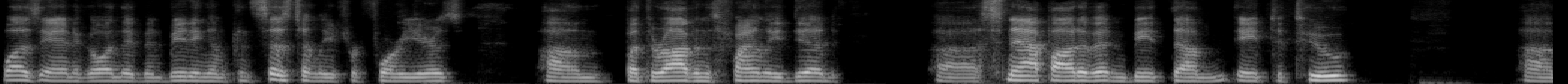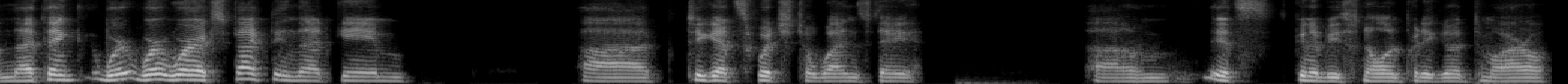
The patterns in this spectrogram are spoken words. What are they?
was Antigo, and they've been beating them consistently for four years. Um, but the Robins finally did uh, snap out of it and beat them eight to two. Um, I think we're, we're, we're expecting that game uh, to get switched to Wednesday. Um, it's going to be snowing pretty good tomorrow,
